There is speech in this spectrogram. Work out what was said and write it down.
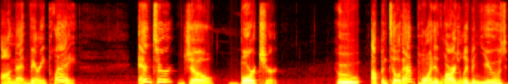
on that very play. Enter Joe Borchard, who up until that point had largely been used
